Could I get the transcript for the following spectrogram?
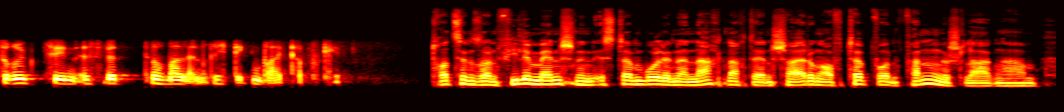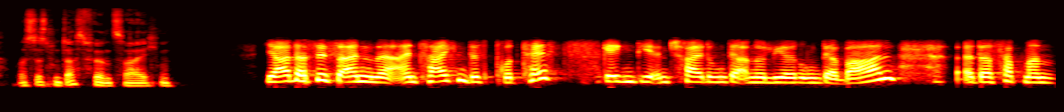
zurückziehen. Es wird nochmal einen richtigen Wahlkampf geben. Trotzdem sollen viele Menschen in Istanbul in der Nacht nach der Entscheidung auf Töpfe und Pfannen geschlagen haben. Was ist denn das für ein Zeichen? Ja, das ist ein, ein Zeichen des Protests gegen die Entscheidung der Annullierung der Wahl. Das hat man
